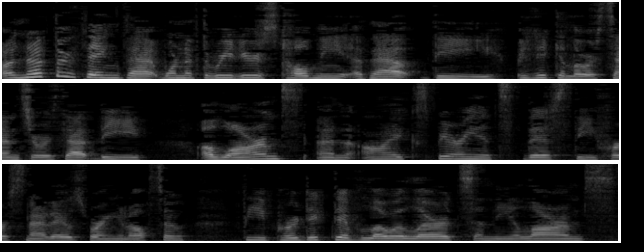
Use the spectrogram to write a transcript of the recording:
Another thing that one of the readers told me about the particular sensor is that the alarms, and I experienced this the first night I was wearing it also, the predictive low alerts and the alarms,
